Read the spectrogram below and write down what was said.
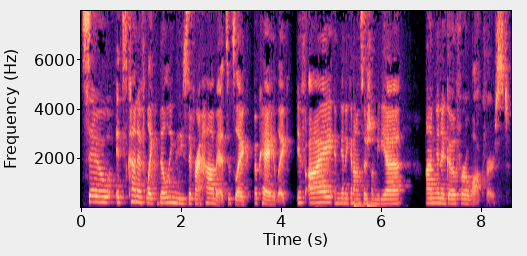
so it's kind of like building these different habits. It's like, okay, like if I am going to get on social media I'm going to go for a walk first,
